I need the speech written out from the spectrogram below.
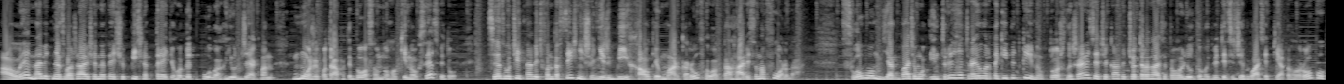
Але навіть незважаючи на те, що після третього Дедпула Г'ю Джекман може потрапити до основного кіно Всесвіту, це звучить навіть фантастичніше, ніж бій Халків Марка Руфало та Гаррісона Форда. Словом, як бачимо, інтриги трейлер таки підкинув, тож лишається чекати 14 лютого 2025 року,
